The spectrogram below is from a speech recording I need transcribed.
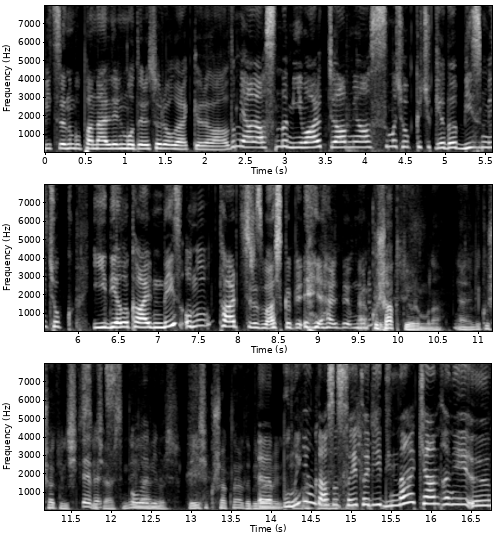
Vitra'nın bu panellerin moderatörü olarak görev aldım. Yani aslında mimarlık camiası mı çok küçük ya da biz mi çok iyi diyalog halindeyiz onu tartışırız başka bir yerde umarım. Yani kuşak diyorum buna. Yani bir kuşak ilişkisi Evet, içerisinde olabilir. ilerliyoruz. Değişik kuşaklar da bir Ee, bunun yanında aslında Sait. Ali'yi dinlerken hani e,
